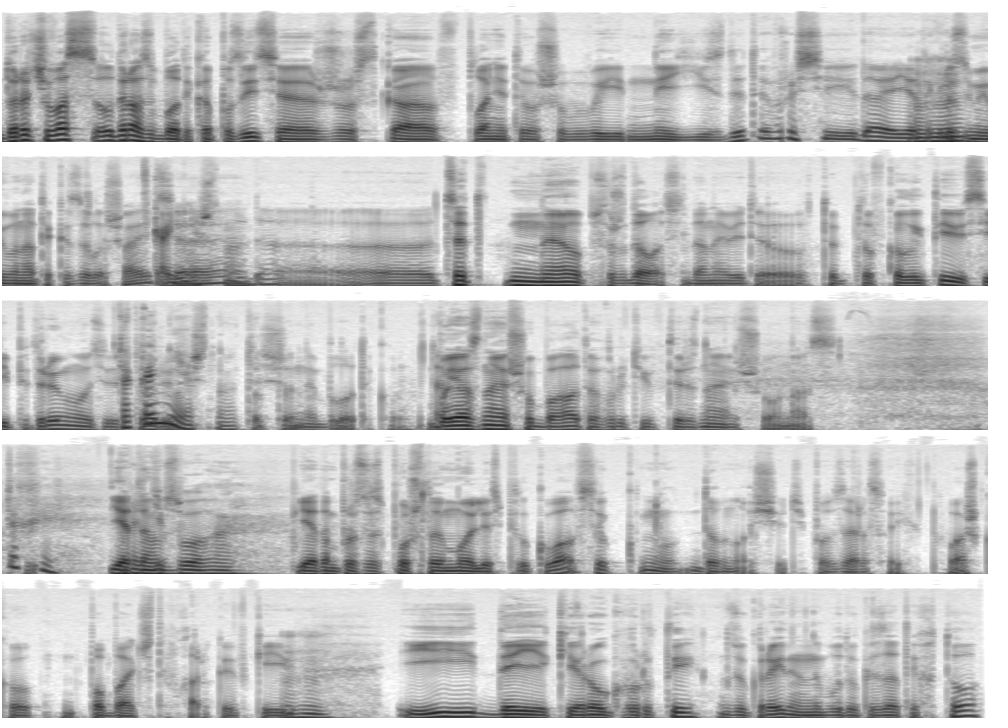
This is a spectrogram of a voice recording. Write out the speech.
До речі, у вас одразу була така позиція жорстка в плані того, що ви не їздите в Росію, да? я так Мгм. розумію, вона таки залишається. Конечно. Да. Це не обсуждалося, да, навіть. е, Тобто в колективі всі підтримували цю Та, історію. звісно, ти Тобто що. не було такого. Так. Бо я знаю, що багато гуртів, ти ж знаєш, що у нас. Так, Я там, Бога. я там просто з пошлою молі спілкувався, ну, давно ще, типу, зараз їх важко побачити в Харкові, в Києві. Мгм. І деякі рок-гурти з України, не буду казати хто,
